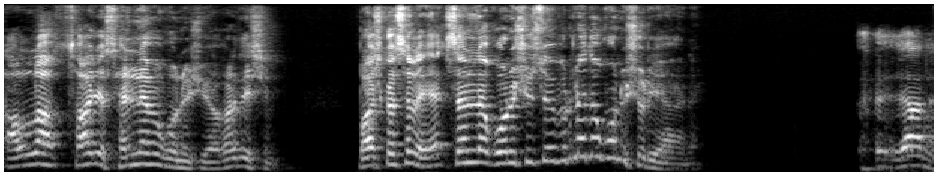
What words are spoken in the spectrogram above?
Allah sadece seninle mi konuşuyor kardeşim? Başkasıyla seninle konuşursa öbürüne de konuşur yani. yani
